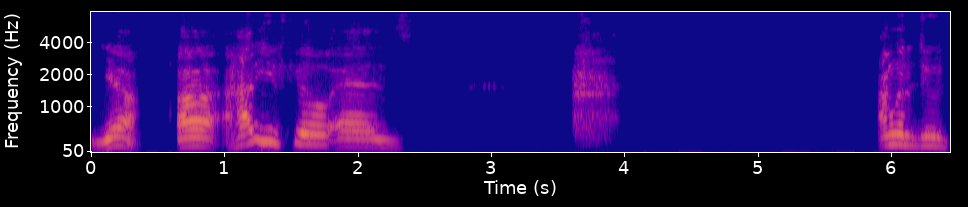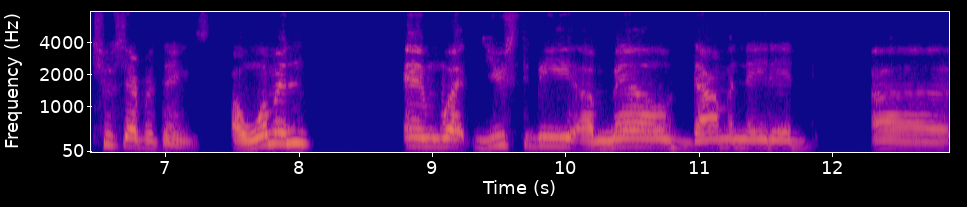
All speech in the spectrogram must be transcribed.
yeah. Uh, how do you feel as? I'm going to do two separate things. A woman in what used to be a male-dominated uh,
